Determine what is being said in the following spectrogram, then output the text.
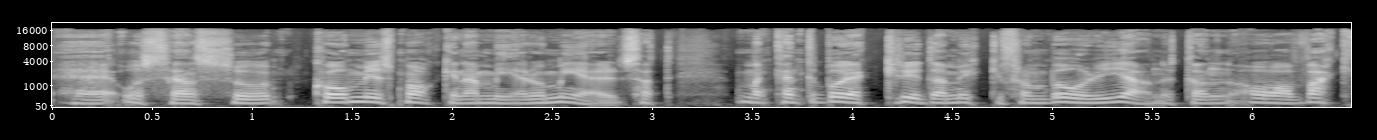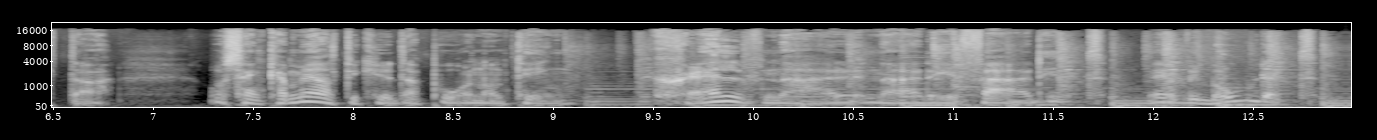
Eh, och sen så kommer ju smakerna mer och mer så att man kan inte börja krydda mycket från början utan avvakta. Och sen kan man ju alltid krydda på någonting själv när, när det är färdigt eh, vid bordet.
